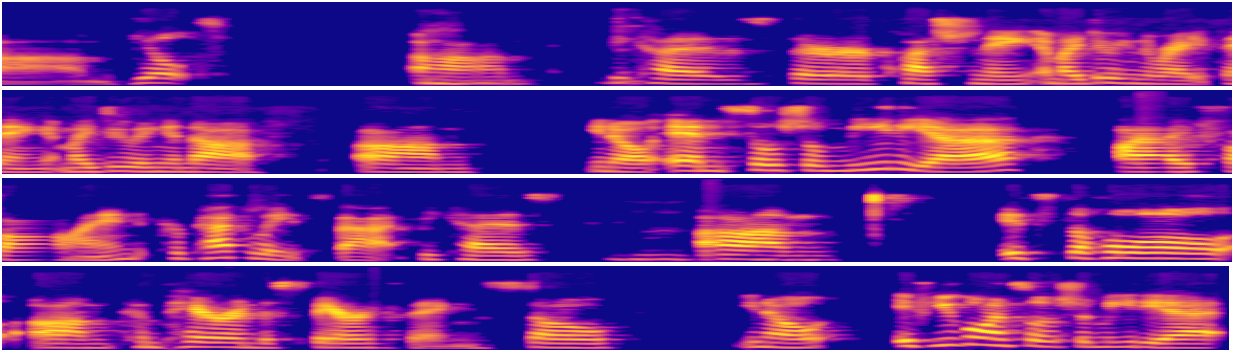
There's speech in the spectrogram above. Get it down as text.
um, guilt um, because they're questioning, am I doing the right thing? Am I doing enough? Um, you know, and social media, I find, perpetuates that because Mhm. um, it's the whole um, compare and despair thing. So, you know, if you go on social media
